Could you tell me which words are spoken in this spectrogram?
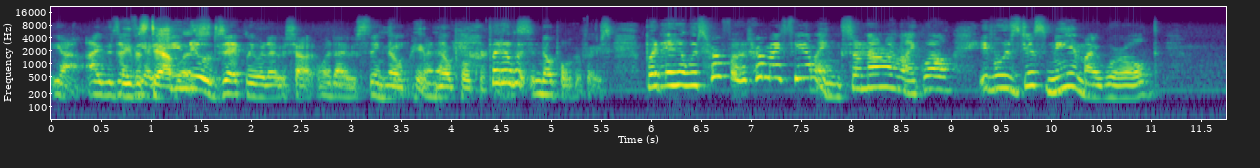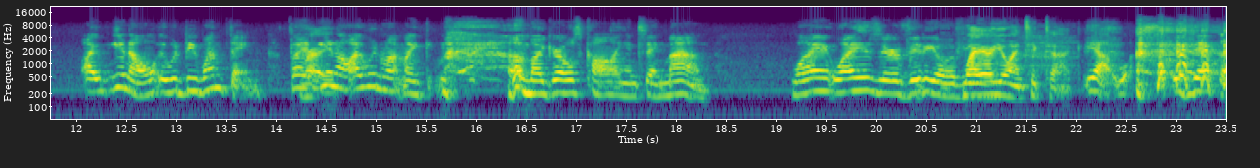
yeah. I was like, We've yeah, she knew exactly what I was what I was thinking. No pa- no I- poker But it face. was no poker face. But and it was her, it hurt my feelings. So now I'm like, well, if it was just me in my world. I, you know, it would be one thing, but Right. you know, I wouldn't want my my girls calling and saying, "Mom, why why is there a video of you?" Why are you on TikTok? Yeah, exactly.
